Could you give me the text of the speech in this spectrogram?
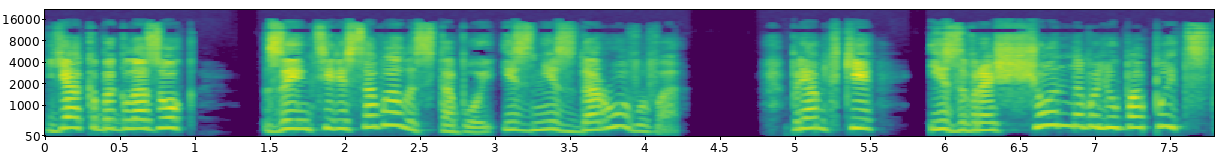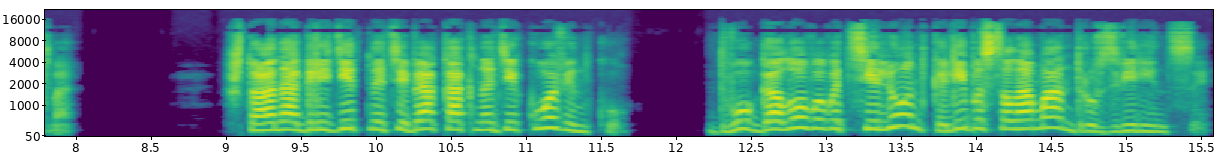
Якобы глазок заинтересовалась тобой из нездорового, прям-таки извращенного любопытства, что она глядит на тебя, как на диковинку, двухголового теленка либо саламандру в зверинце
